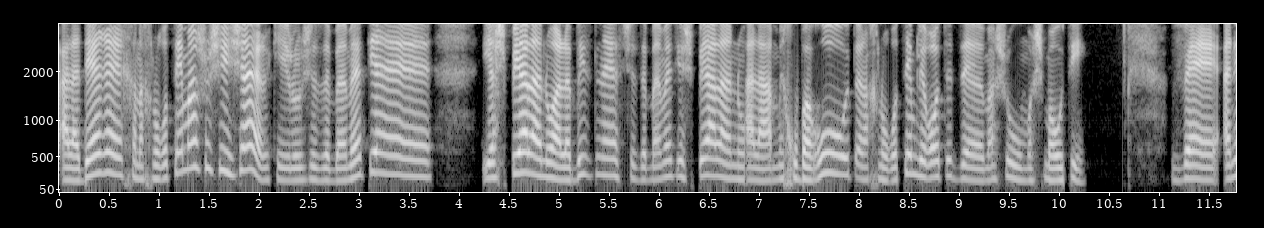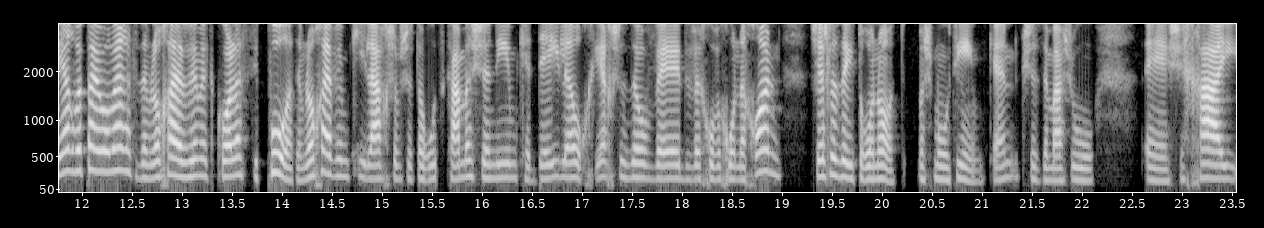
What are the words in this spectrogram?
על הדרך, אנחנו רוצים משהו שיישאר, כאילו, שזה באמת י, ישפיע לנו על ה business, שזה באמת ישפיע לנו על המחוברות, אנחנו רוצים לראות את זה משהו משמעותי. ואני הרבה פעמים אומרת, אתם לא חייבים את כל הסיפור, אתם לא חייבים קהילה עכשיו שתרוץ כמה שנים כדי להוכיח שזה עובד וכו' וכו'. נכון שיש לזה יתרונות משמעותיים, כן? כשזה משהו אה, שחי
